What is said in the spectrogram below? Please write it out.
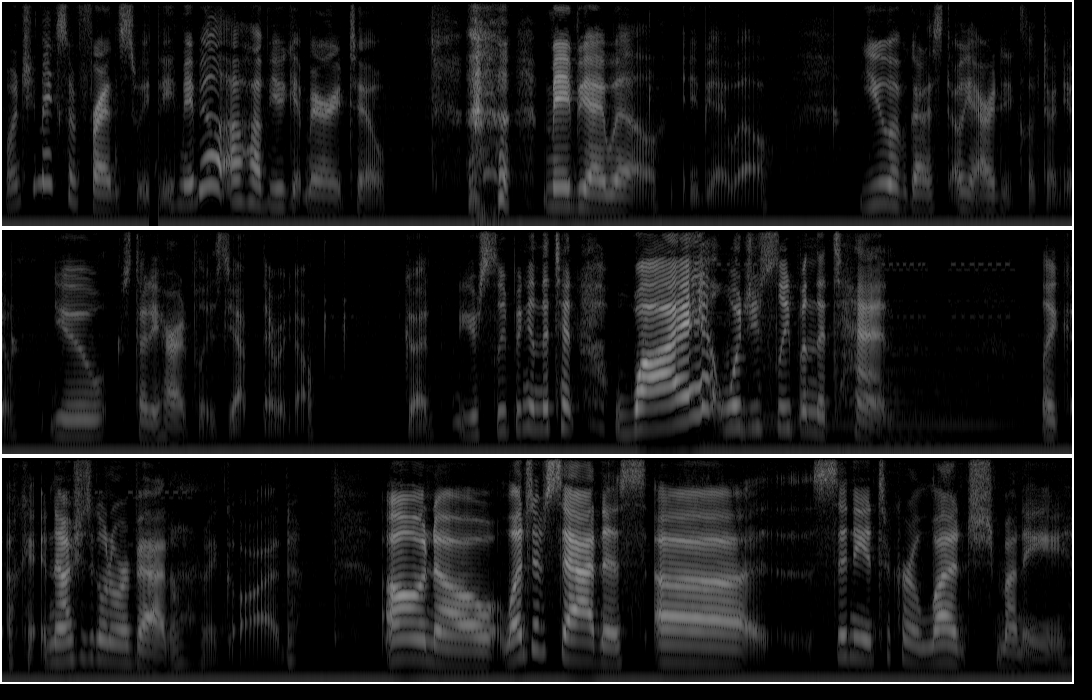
Why don't you make some friends, sweetie? Maybe I'll, I'll have you get married, too. Maybe I will. Maybe I will. You have got to... oh, yeah, I already clicked on you. You, study hard, please. Yep, there we go. Good. You're sleeping in the tent. Why would you sleep in the tent? Like, okay, now she's going to her bed. Oh, my God. Oh, no. Lunch of sadness. Uh... Sydney took her lunch money.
